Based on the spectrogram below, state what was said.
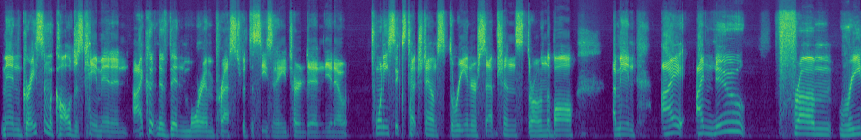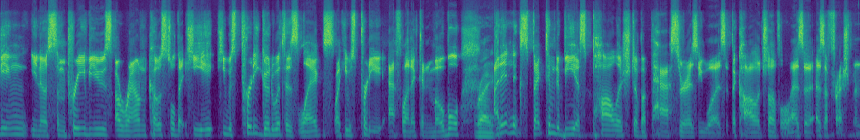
man Grayson McCall just came in and I couldn't have been more impressed with the season he turned in. You know 26 touchdowns 3 interceptions throwing the ball. I mean I I knew from reading, you know, some previews around Coastal that he he was pretty good with his legs, like he was pretty athletic and mobile. Right. I didn't expect him to be as polished of a passer as he was at the college level as a as a freshman.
